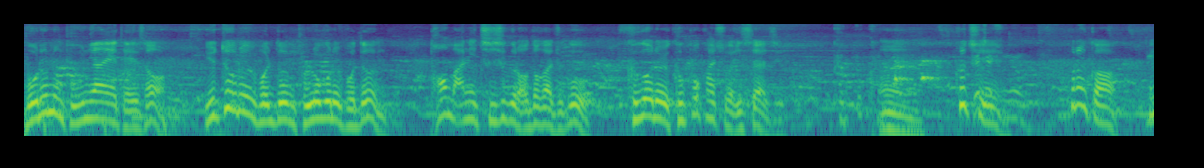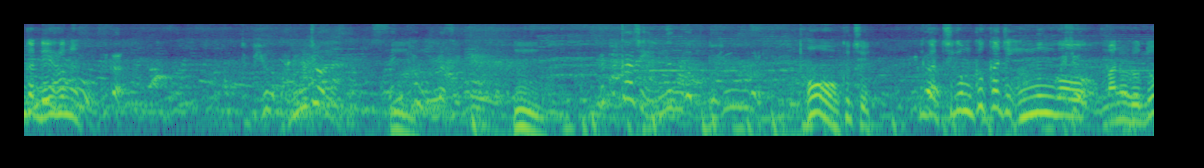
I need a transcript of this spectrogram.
모르는 분야에 대해서 유튜브를 보든 블로그를 보든 더 많이 지식을 얻어가지고 그거를 극복할 수가 있어야지. 극복하는 응. 제일 그렇지. 그러니까. 그러니까 내 얘기는, 그러니까 저 비오는 완전 생판 올랐을 때 음. 끝까지 읽는 것도 힘들어. 어, 그치. 그러니까 지금 끝까지 읽는 것만으로도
